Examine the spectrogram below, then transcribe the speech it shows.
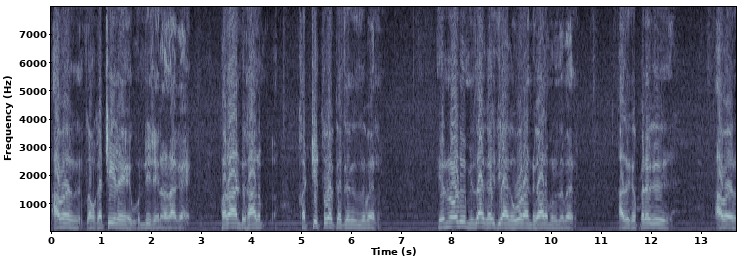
அவர் தம் கட்சியிலே ஒன்றிய செயலாளராக பல ஆண்டு காலம் கட்சி துவக்கத்தில் இருந்தவர். என்னோடு மிதா கைதியாக ஓராண்டு காலம் இருந்தவர். அதுக்கு பிறகு அவர்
